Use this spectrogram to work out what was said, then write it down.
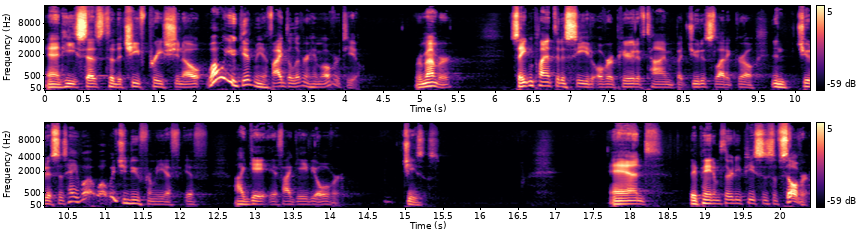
And he says to the chief priests, You know, what will you give me if I deliver him over to you? Remember, Satan planted a seed over a period of time, but Judas let it grow. And Judas says, Hey, what, what would you do for me if, if, I gave, if I gave you over? Jesus. And they paid him 30 pieces of silver.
